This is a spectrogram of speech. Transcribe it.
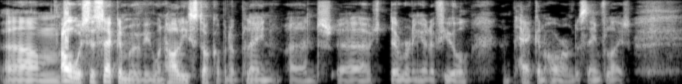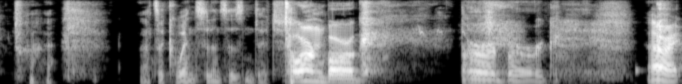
Um, Oh, it's the second movie when Holly's stuck up in a plane and uh, they're running out of fuel and Peck and her on the same flight. that's a coincidence, isn't it? Tornberg. Thornburg. All right.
